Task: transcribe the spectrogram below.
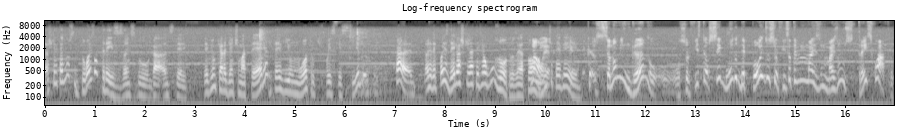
acho que ele teve uns dois ou três antes, do, antes dele. Teve um que era de antimatéria, teve um outro que foi esquecido. Cara, depois dele eu acho que já teve alguns outros, né? Atualmente teve. Se eu não me engano, o surfista é o segundo, depois do surfista teve mais, um- mais uns 3, 4.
